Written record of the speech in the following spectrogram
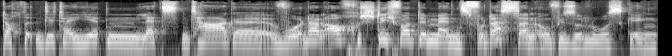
doch detaillierten letzten Tage, wo dann auch Stichwort Demenz Lizenz, wo das dann irgendwie so losging.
